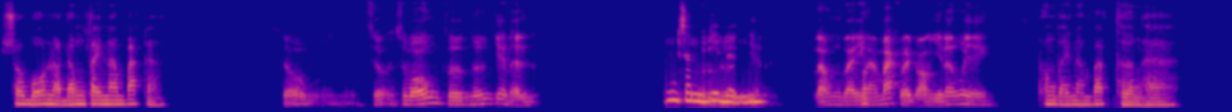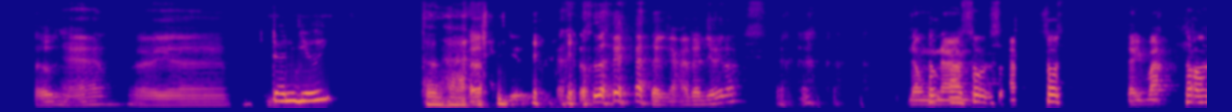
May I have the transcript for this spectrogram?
Số 4 là đông tây nam bắc à? Số số số 4 phương hướng chế định. Phương chế hướng định. chế định. Đông tây nam bắc rồi còn gì nữa quý vị. Đông tây nam bắc thường hạ. Thượng hạ rồi ờ, trên dưới. Thường hạ trên dưới. rồi, thượng hạ trên dưới đó. Đông à, nam số, số, tây bắc. Số,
